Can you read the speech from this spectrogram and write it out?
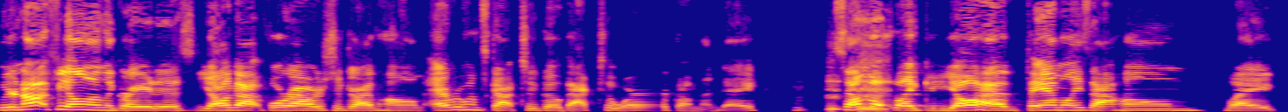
We're not feeling the greatest. Y'all got four hours to drive home. Everyone's got to go back to work on Monday. Some, like, y'all have families at home. Like,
